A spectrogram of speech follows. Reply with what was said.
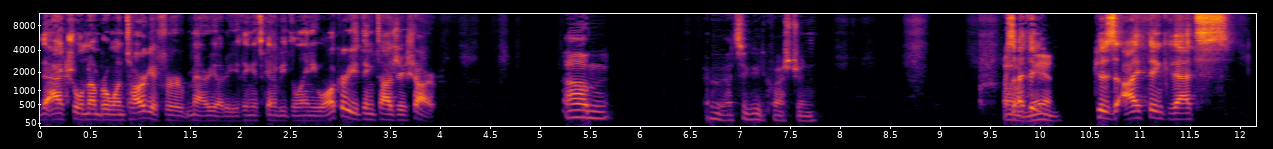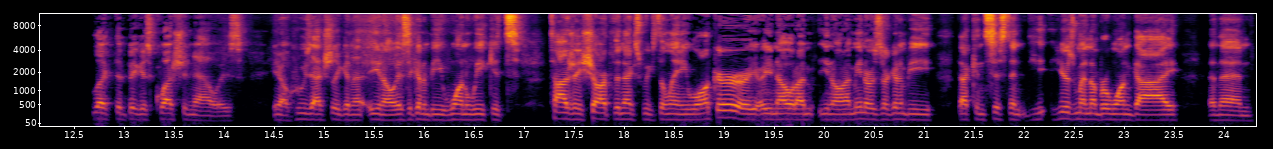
the actual number one target for Mariota? You think it's going to be Delanie Walker? or you think Tajae Sharpe? Um, ooh, that's a good question. Oh I think, man, because I think that's like the biggest question now is you know who's actually gonna you know is it gonna be one week it's Tajae Sharpe, the next week's Delanie Walker or, you know what I'm you know what I mean or is there gonna be that consistent here's my number one guy and then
